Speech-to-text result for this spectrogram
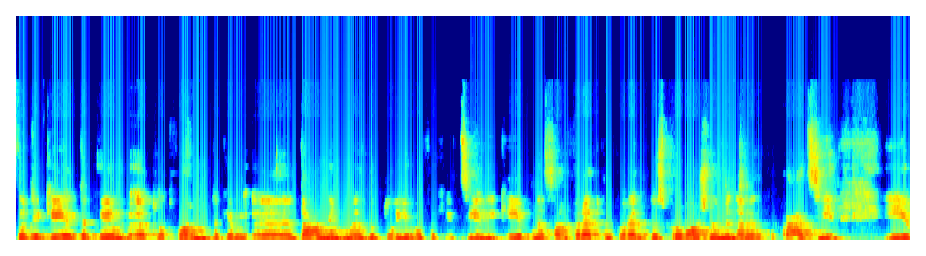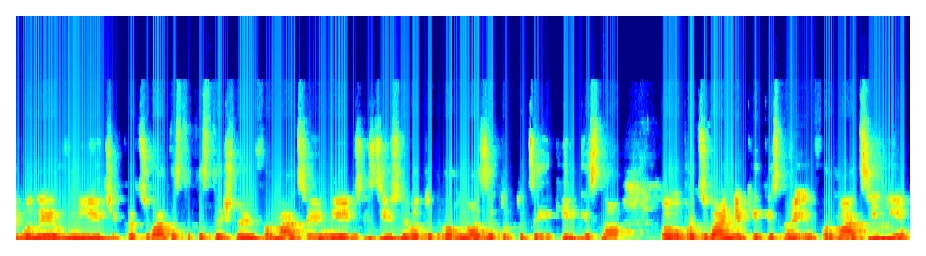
завдяки таким е, платформам, таким е, даним, ми готуємо фахівців, які є насамперед конкурентно спроможними на ринку праці, і вони вміють працювати статистичною інформацією, вміють здійснювати прогнози, тобто це є кількісне опрацювання кількісної інформації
